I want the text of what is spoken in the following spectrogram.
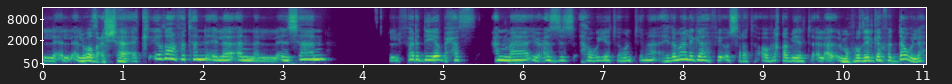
ال الوضع الشائك. إضافة إلى أن الإنسان الفردي يبحث عن ما يعزز هويته وانتمائه. إذا ما لقاه في أسرته أو في قبيلته المفروض يلقاه في الدولة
